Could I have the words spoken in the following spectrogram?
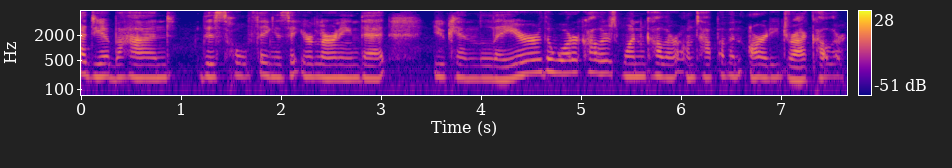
idea behind this whole thing is that you're learning that you can layer the watercolors one color on top of an already dry color.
